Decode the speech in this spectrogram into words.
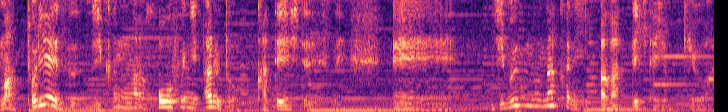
まあとりあえず時間が豊富にあると仮定してですね、えー、自分の中に上がってきた欲求は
